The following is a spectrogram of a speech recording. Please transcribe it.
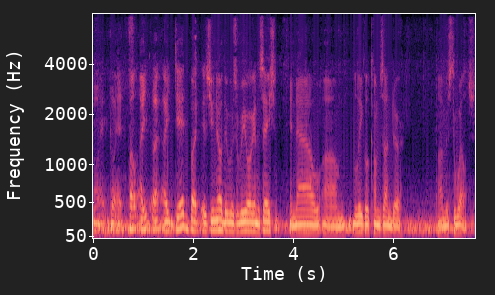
Go ahead, go ahead. Well, I, I, I did, but as you know, there was a reorganization, and now um, legal comes under uh, Mr. Welch.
